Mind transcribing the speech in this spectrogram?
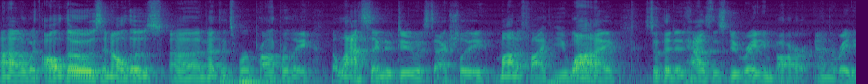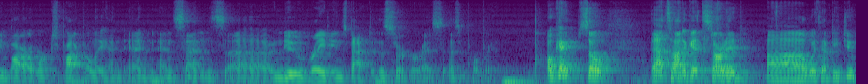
uh, with all those and all those uh, methods work properly, the last thing to do is to actually modify the UI so that it has this new rating bar and the rating bar works properly and, and, and sends uh, new ratings back to the server as, as appropriate. Okay, so that's how to get started uh, with MP2.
